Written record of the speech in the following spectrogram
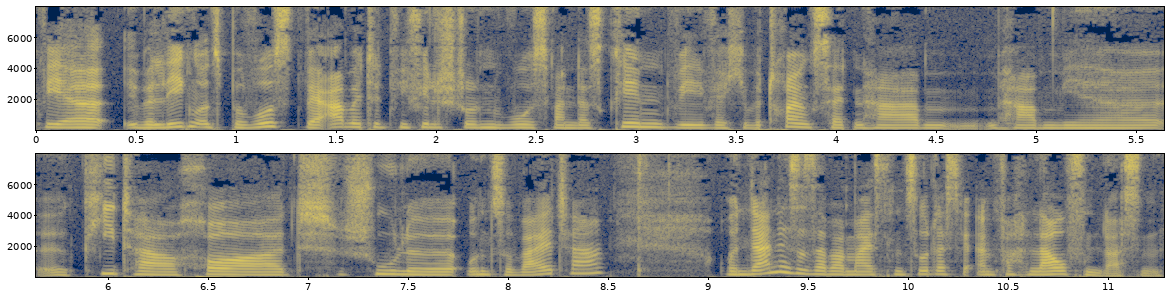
wir überlegen uns bewusst, wer arbeitet wie viele Stunden, wo ist wann das Kind, wie, welche Betreuungszeiten haben, haben wir äh, Kita, Hort, Schule und so weiter. Und dann ist es aber meistens so, dass wir einfach laufen lassen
